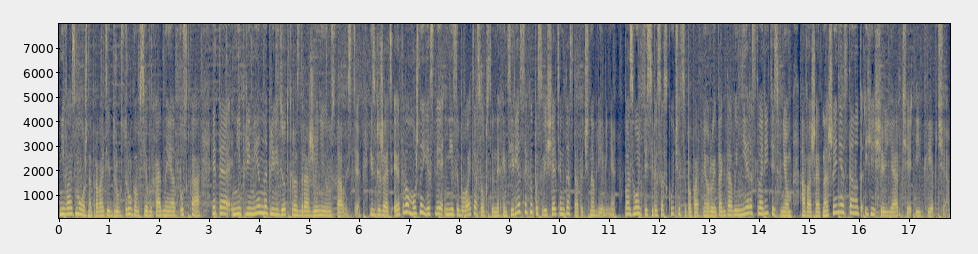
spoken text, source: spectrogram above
Невозможно проводить друг с другом все выходные отпуска. Это непременно приведет к раздражению и усталости. Избежать этого можно, если не забывать о собственных интересах и посвящать им достаточно времени. Позвольте себе соскучиться по партнеру, и тогда вы не растворитесь в нем, а ваши отношения станут еще ярче и крепче.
